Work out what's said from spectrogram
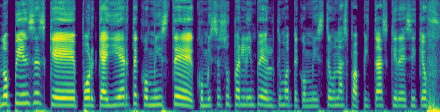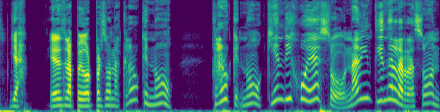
No pienses que porque ayer te comiste, comiste súper limpio y el último te comiste unas papitas, quiere decir que ya, eres la peor persona. Claro que no. Claro que no. ¿Quién dijo eso? Nadie entiende la razón.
